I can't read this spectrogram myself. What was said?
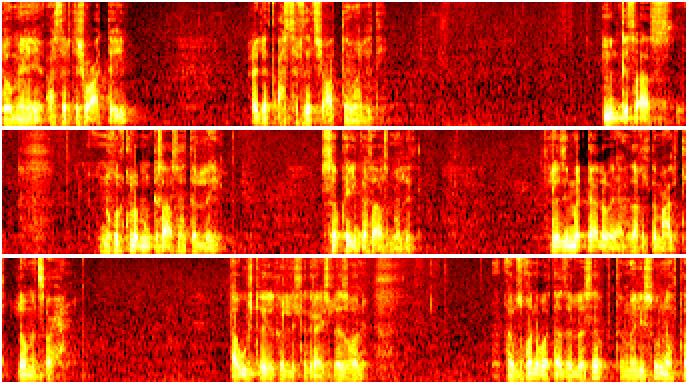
ሎሚ 17 እዩ ዕለት 19 ማለት እዩ ምንቅስቃስ ንኩልኩሎ ምንቅስቃሳት ኣሎ እዩ ሰብ ከይንቀሳቀስ ማለት እዩ ስለዚ መዳለው እያ እዛ ክልተ መዓልቲ ሎሚ ፅባሕን ኣብ ውሽጢ ክልል ትግራይ ስለ ዝኾነ ኣብ ዝኾነ ቦታ ዘሎ ሰብ ተመሊሱ ናብታ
